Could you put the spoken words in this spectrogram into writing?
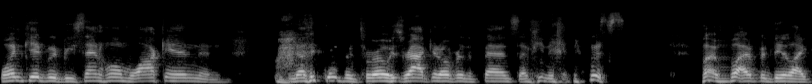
one kid would be sent home walking, and another kid would throw his racket over the fence. I mean, it was my wife would be like,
